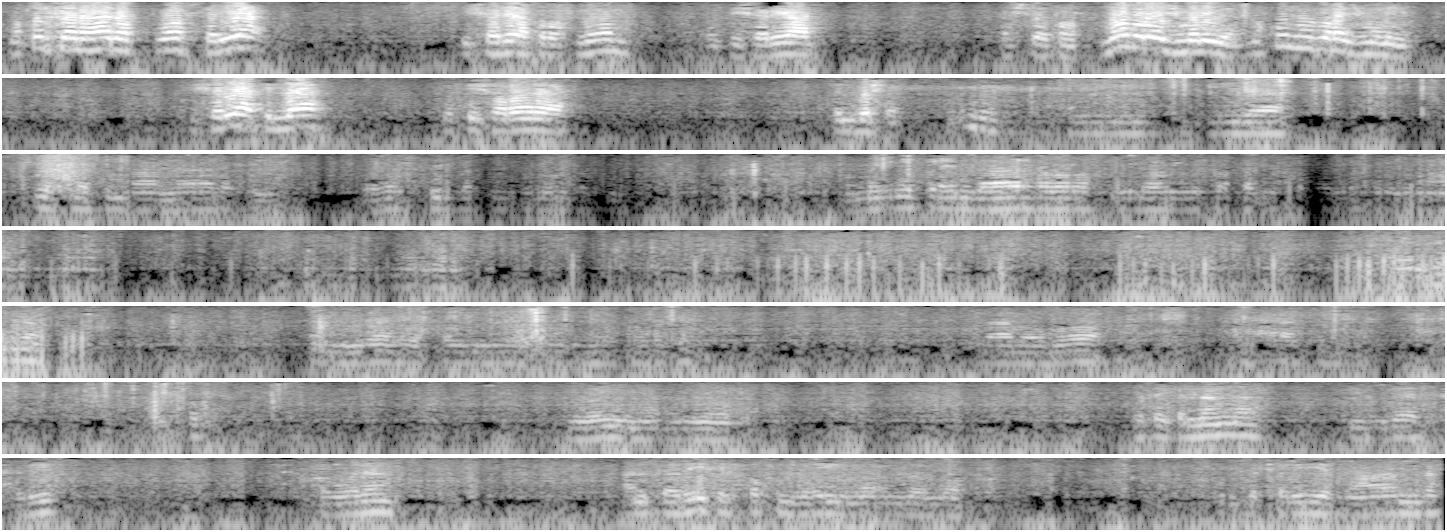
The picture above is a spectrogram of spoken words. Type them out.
نقول كان هذا الطواف سريع في شريعة الرحمن وفي شريعة الشيطان. نظرة إجمالية نقول نظرة إجمالية. في شريعة الله وفي شرائع البشر. أعمالكم ذنوبكم ومن يطع الله ورسوله فقد موضوع الحاكم يبين أن وتكلمنا في بداية الحديث. أولا عن تاريخ الحكم بغير ما أنزل الله. البشرية عامة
